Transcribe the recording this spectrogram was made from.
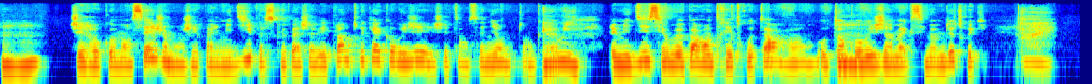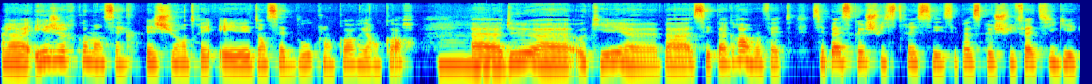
Mhm. J'ai recommencé, je mangeais pas le midi parce que bah, j'avais plein de trucs à corriger. J'étais enseignante, donc Et euh, oui, le midi, si on veut pas rentrer trop tard, hein, autant Mm. corriger un maximum de trucs. Ouais. Euh, et je recommençais, et je suis rentrée, et dans cette boucle encore et encore, Mm. euh, de euh, ok, euh, bah c'est pas grave en fait, c'est parce que je suis stressée, c'est parce que je suis fatiguée,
